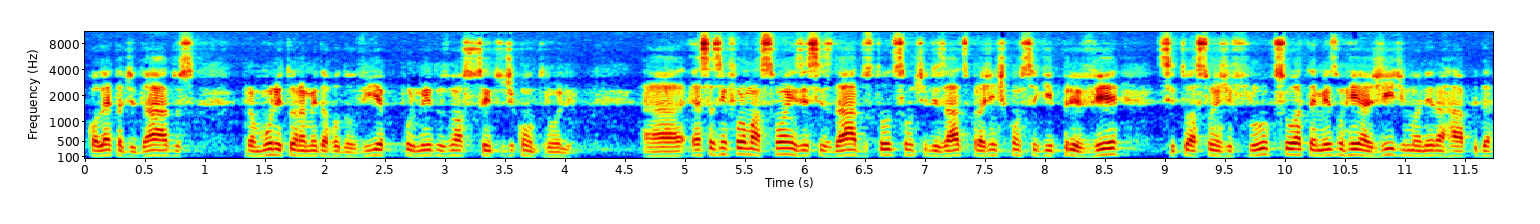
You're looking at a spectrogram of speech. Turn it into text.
coleta de dados, para monitoramento da rodovia por meio dos nossos centros de controle. Uh, essas informações, esses dados, todos são utilizados para a gente conseguir prever situações de fluxo ou até mesmo reagir de maneira rápida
